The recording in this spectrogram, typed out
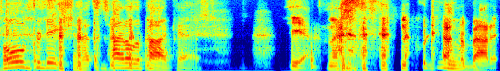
Bold prediction. That's the title of the podcast. yeah no, no doubt mm. about it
